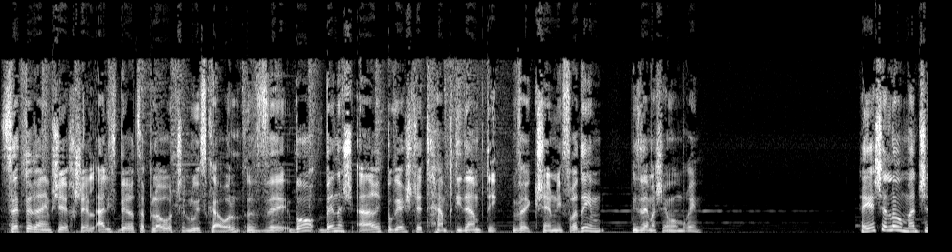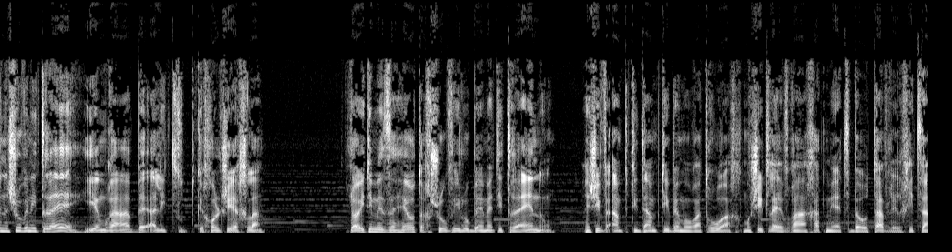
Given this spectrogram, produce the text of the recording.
ספר ההמשך של אליס בארץ הפלאות של לואיס קארול, ובו בין השאר היא פוגשת את המפטי דמפטי, וכשהם נפרדים, זה מה שהם אומרים. היה שלום עד שנשוב ונתראה, היא אמרה בעליצות ככל שיכלה. לא הייתי מזהה אותך שוב אילו באמת התראינו, השיב אמפטי דמפטי במורת רוח, מושיט לעברה אחת מאצבעותיו ללחיצה.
